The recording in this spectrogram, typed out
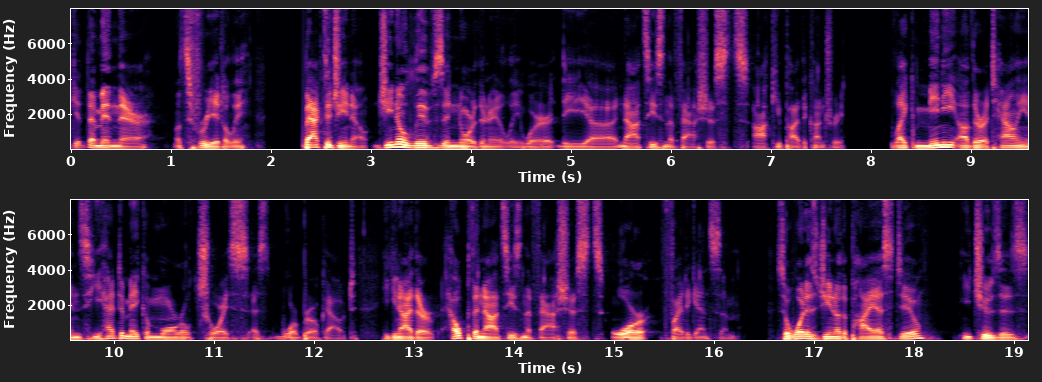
Get them in there. Let's free Italy. Back to Gino. Gino lives in northern Italy, where the uh, Nazis and the fascists occupy the country. Like many other Italians, he had to make a moral choice as war broke out. He can either help the Nazis and the fascists or fight against them. So, what does Gino the Pious do? He chooses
